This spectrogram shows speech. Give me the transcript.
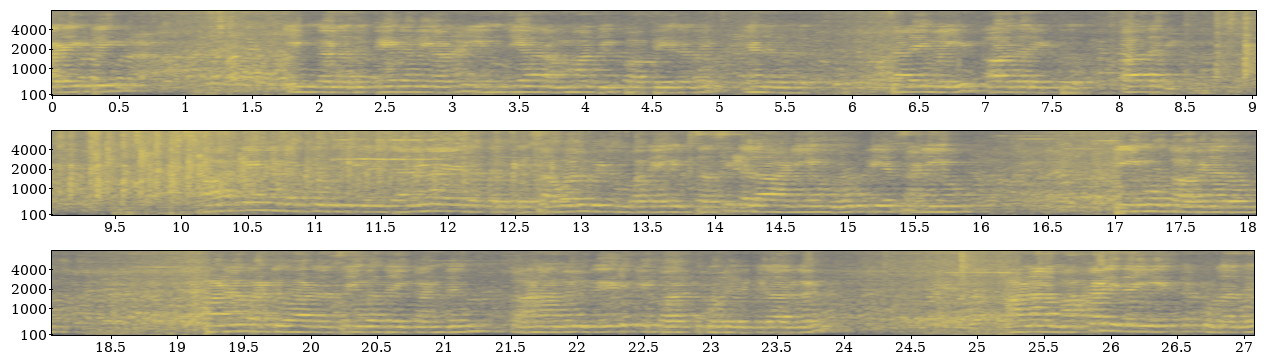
அழைப்பை எங்களது பேரவையான எம்ஜிஆர் அம்மா தீபா பேரவை எனது தலைமையில் ஆதரிப்பு ஆதரிக்கும் ஆர்கே நகர் தொகுதியில் ஜனநாயகத்திற்கு சவால் விடும் வகையில் சசிகலா அணியும் ஓபிஎஸ் அணியும் திமுகவினரும் நடப்பதை கண்டு காணாமல் வேடிக்கை பார்த்து கொண்டிருக்கிறார்கள். ஆனால் மக்கள் இதை ஏற்கக்கூடாது.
